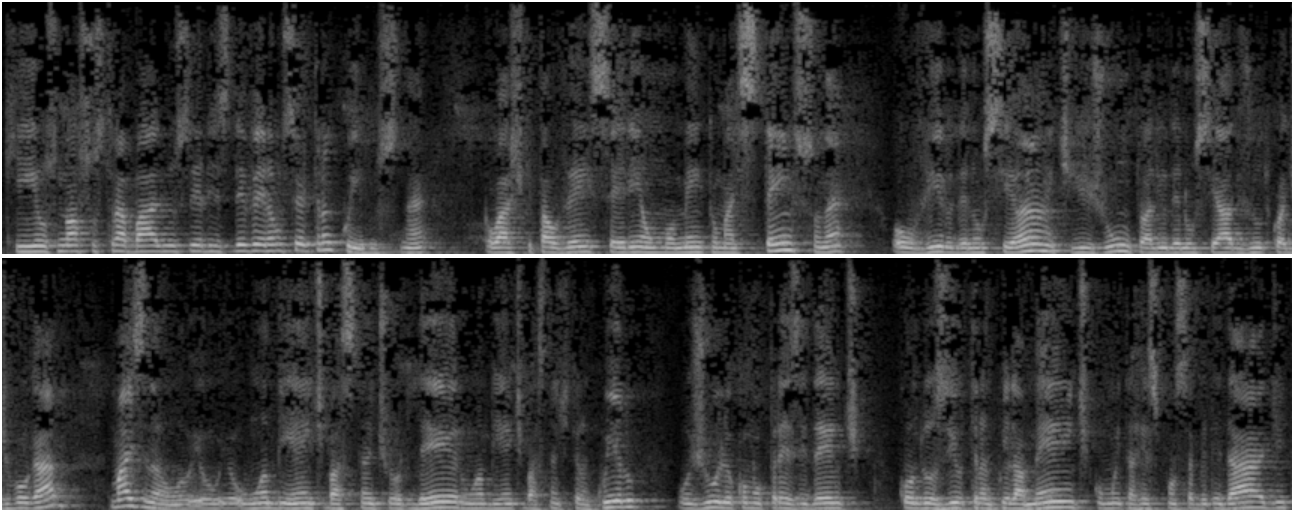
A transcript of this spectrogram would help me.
que os nossos trabalhos eles deverão ser tranquilos, né? Eu acho que talvez seria um momento mais tenso, né? Ouvir o denunciante e junto ali o denunciado junto com o advogado, mas não, eu, eu, um ambiente bastante ordeiro, um ambiente bastante tranquilo. O Júlio, como presidente, conduziu tranquilamente, com muita responsabilidade,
